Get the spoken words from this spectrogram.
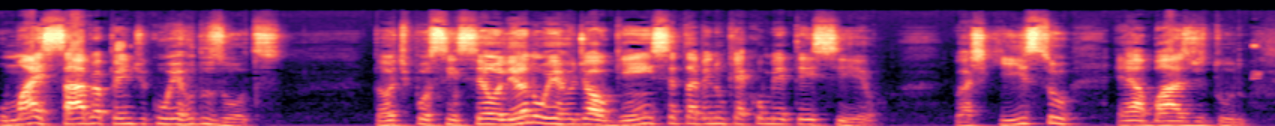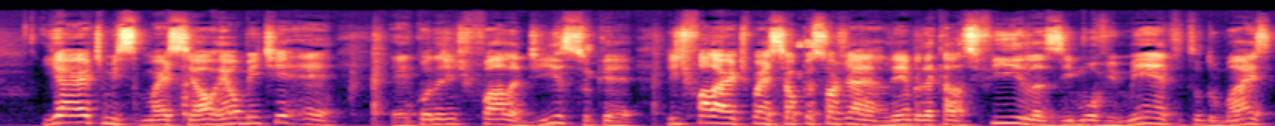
o mais sábio aprende com o erro dos outros. Então, tipo assim, você olhando o erro de alguém, você também não quer cometer esse erro. Eu acho que isso é a base de tudo. E a arte marcial realmente é, é, quando a gente fala disso, que é, a gente fala arte marcial, o pessoal já lembra daquelas filas e movimento e tudo mais,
